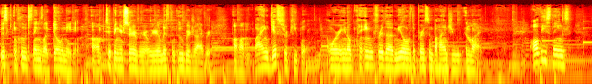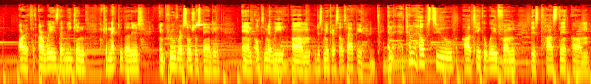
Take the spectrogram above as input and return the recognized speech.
this includes things like donating, um, tipping your server or your Lyft and Uber driver, um, buying gifts for people, or you know paying for the meal of the person behind you in line. All these things are are ways that we can connect with others, improve our social standing, and ultimately um, just make ourselves happier. And it kind of helps to uh, take away from this constant. Um,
